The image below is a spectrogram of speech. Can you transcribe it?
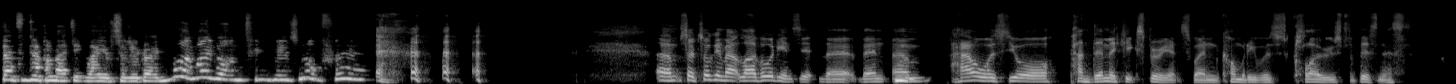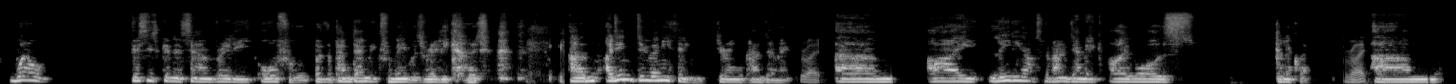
that's a diplomatic way of sort of going. Why am I not on TV? It's not fair. um, so talking about live audience there, then, Hmm. um, how was your pandemic experience when comedy was closed for business? Well, this is going to sound really awful, but the pandemic for me was really good. um, I didn't do anything during the pandemic. Right. Um, I leading up to the pandemic, I was going to quit. Right. Um,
